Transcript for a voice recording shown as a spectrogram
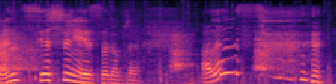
więc jeszcze nie jest za dobrze. Ale...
